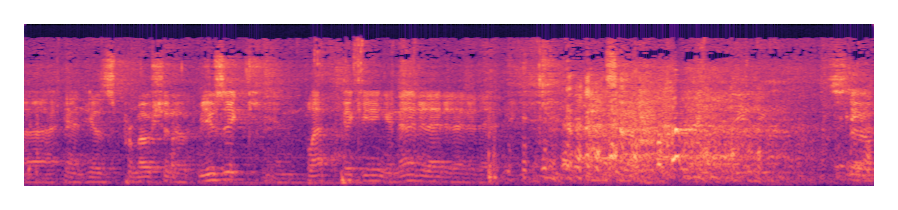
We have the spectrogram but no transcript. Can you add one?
Uh, and his promotion of music and flat picking and da da da da da da. So, so,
